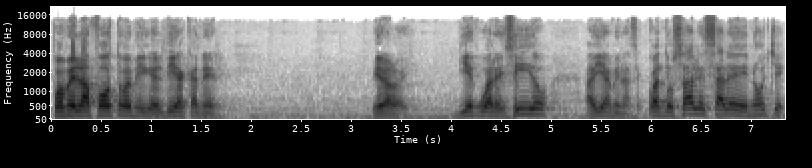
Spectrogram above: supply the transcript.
Ponme la foto de Miguel Díaz Canel. Míralo ahí. Bien guarecido, ahí amenaza. Cuando sale, sale de noche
